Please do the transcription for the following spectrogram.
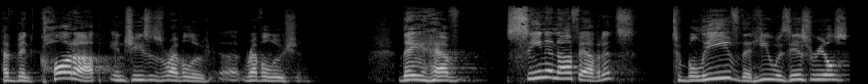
have been caught up in Jesus' uh, revolution. They have seen enough evidence to believe that he was Israel's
